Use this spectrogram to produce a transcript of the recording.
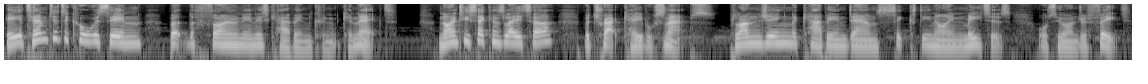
He attempted to call this in, but the phone in his cabin couldn't connect. 90 seconds later, the track cable snaps, plunging the cabin down 69 metres or 200 feet.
